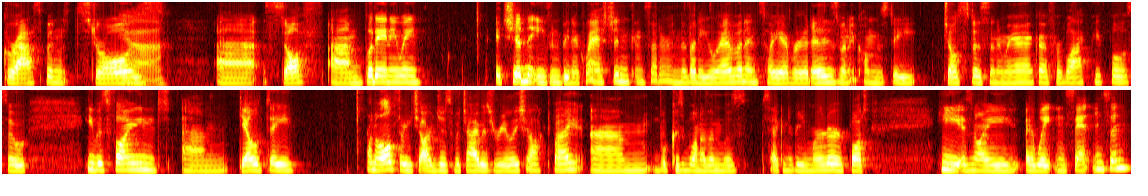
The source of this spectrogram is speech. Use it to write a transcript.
grasping at straws Yeah. uh, stuff. Um, but anyway, it shouldn't have even been a question considering the video evidence, however it is when it comes to justice in America for black people. So he was found um, guilty on all three charges, which I was really shocked by um, because one of them was second degree murder, but he is now awaiting sentencing.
